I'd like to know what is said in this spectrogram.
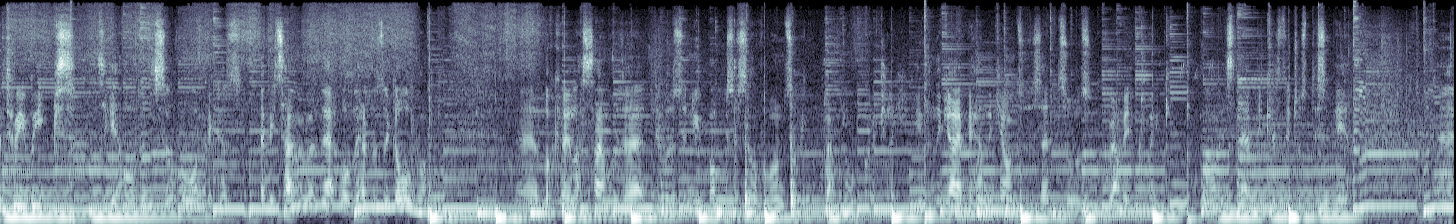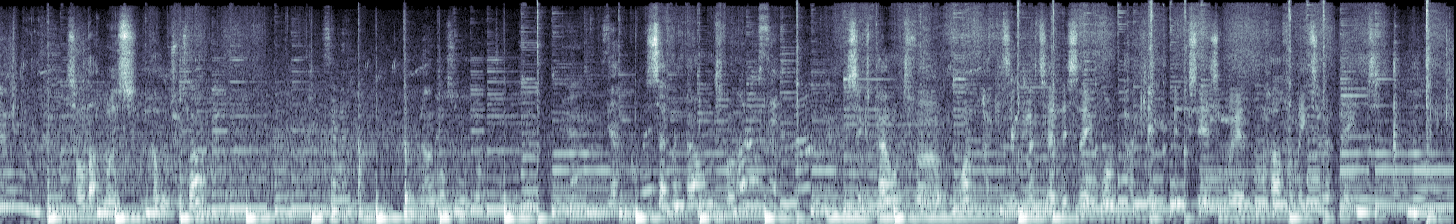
Or three weeks to get hold of the silver one because every time we went there, all they had was the gold one. Uh, luckily, last time was there, there was a new box of silver ones, so we grabbed one quickly. Even the guy behind the counter said to us, "Grab it quick while it's there because they just disappear." Um, so that was how much was that? No, it wasn't. Was it? Yeah, seven pounds for Oh no, six pounds. six pounds for one packet of glitter. They say one packet mixes with half a litre of paint.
